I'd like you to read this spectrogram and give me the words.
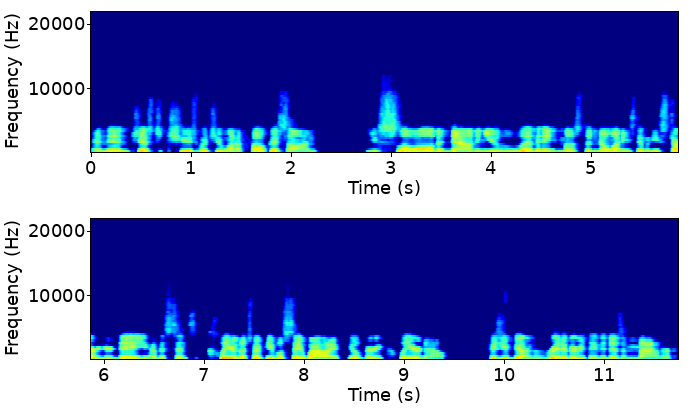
and then just choose what you want to focus on. You slow all of it down and you eliminate most of the noise. Then when you start your day, you have a sense of clear. That's why people say, wow, I feel very clear now because you've gotten rid of everything that doesn't matter.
